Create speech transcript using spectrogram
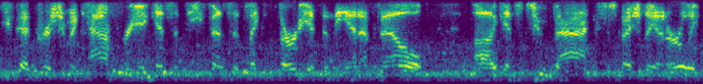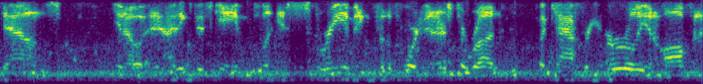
you've got Christian McCaffrey against a defense that's like 30th in the NFL uh, against two backs, especially on early downs. You know, I think this game is screaming for the 49ers to run McCaffrey early and often,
